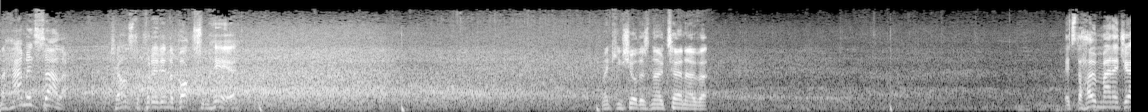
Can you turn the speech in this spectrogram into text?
Mohamed Salah. Chance to put it in the box from here. Making sure there's no turnover. It's the home manager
